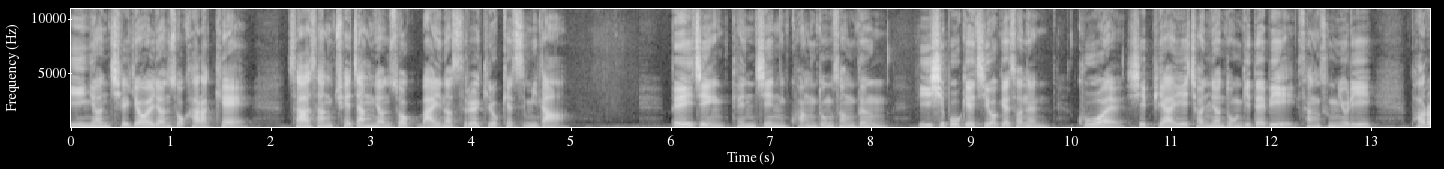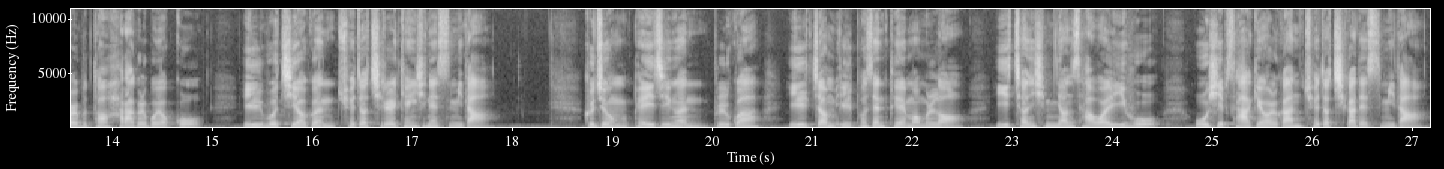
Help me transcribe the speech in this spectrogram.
2년 7개월 연속 하락해 사상 최장 연속 마이너스를 기록했습니다. 베이징, 텐진, 광둥성 등 25개 지역에서는 9월 CPI 전년 동기 대비 상승률이 8월부터 하락을 보였고 일부 지역은 최저치를 갱신했습니다. 그중 베이징은 불과 1.1%에 머물러 2010년 4월 이후 54개월간 최저치가 됐습니다.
